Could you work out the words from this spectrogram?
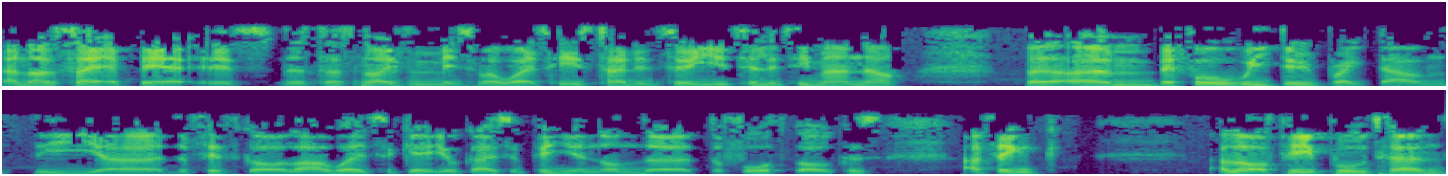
And I say a bit, it's that's not even mince my words. He's turned into a utility man now. But um, before we do break down the uh, the fifth goal, like, I wanted to get your guys' opinion on the the fourth goal because I think a lot of people turned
